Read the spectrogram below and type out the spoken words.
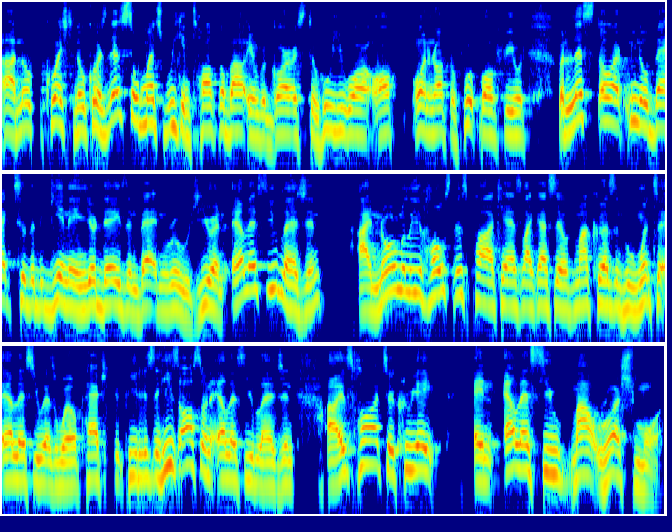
Uh, no question, no question. There's so much we can talk about in regards to who you are off on and off the football field. But let's start, you know, back to the beginning, your days in Baton Rouge. You're an LSU legend. I normally host this podcast, like I said, with my cousin who went to LSU as well, Patrick Peterson. He's also an LSU legend. Uh, it's hard to create an LSU Mount Rushmore.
